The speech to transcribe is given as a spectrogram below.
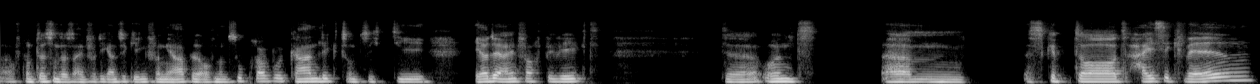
aufgrund dessen, dass einfach die ganze Gegend von Neapel auf einem Supravulkan liegt und sich die Erde einfach bewegt. Und ähm, es gibt dort heiße Quellen.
